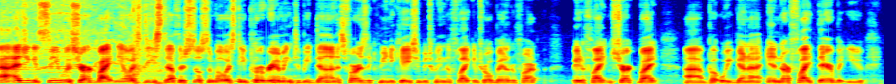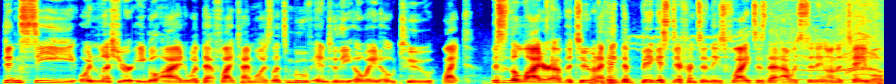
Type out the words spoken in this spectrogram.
Uh, as you can see with SharkByte and the OSD stuff, there's still some OSD programming to be done as far as the communication between the flight control beta, Betaflight and SharkByte. Uh, but we're gonna end our flight there. But you didn't see, or unless you were eagle-eyed, what that flight time was. Let's move into the 0802 flight. This is the lighter of the two, and I think the biggest difference in these flights is that I was sitting on the table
